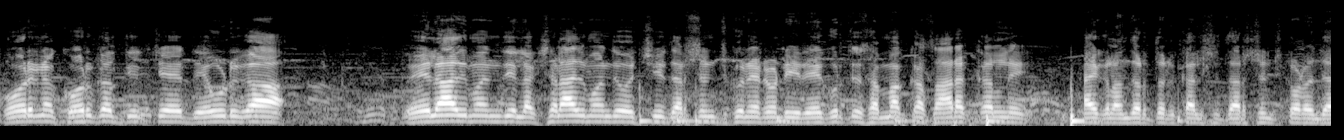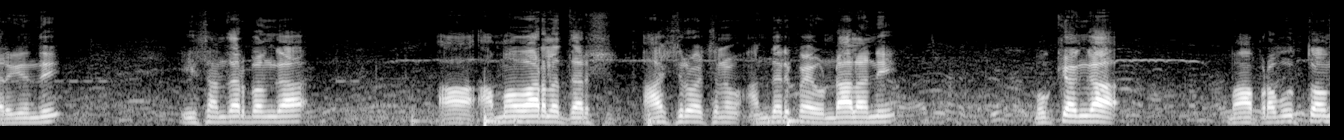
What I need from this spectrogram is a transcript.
కోరిన కోరికలు తీర్చే దేవుడిగా వేలాది మంది లక్షలాది మంది వచ్చి దర్శించుకునేటువంటి రేకృతి సమ్మక్క సారక్కల్ని నాయకులందరితో కలిసి దర్శించుకోవడం జరిగింది. ఈ సందర్భంగా ఆ అమ్మవార్ల దర్శ ఆశీర్వచనం అందరిపై ఉండాలని ముఖ్యంగా మా ప్రభుత్వం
